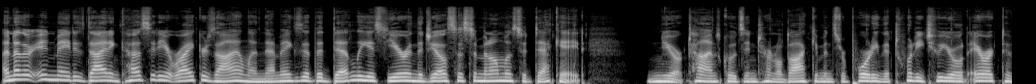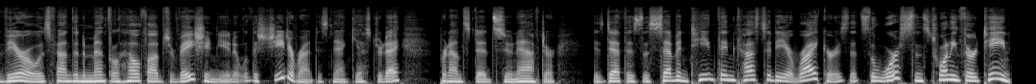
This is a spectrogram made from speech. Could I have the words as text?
Another inmate has died in custody at Rikers Island. That makes it the deadliest year in the jail system in almost a decade. New York Times quotes internal documents reporting that 22 year old Erick Tavira was found in a mental health observation unit with a sheet around his neck yesterday, pronounced dead soon after. His death is the 17th in custody at Rikers. That's the worst since 2013.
